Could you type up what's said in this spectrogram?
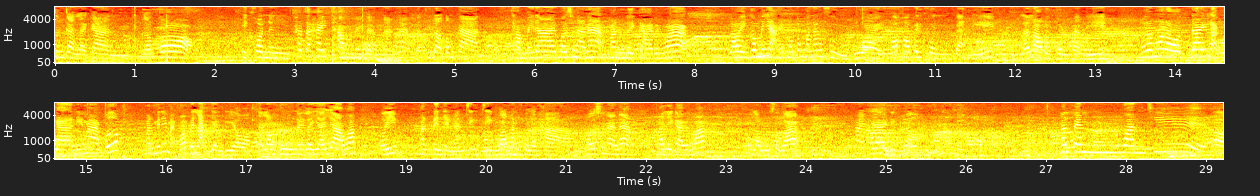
ซึ่งกันและกัน แล้วก็อีกคนนึงถ้าจะให้ทำในแบบนั้นน่ะแบบที่เราต้องการทำไม่ได้ เพราะฉะนั้นน่ะมันเลยกลายเป็นว่า เราเองก็ไม่อยากให้เขาต้องมานั่งฝืนด้วย เพราะเขาเป็นคนแบบนี้ แล้วเราเป็นคนแบบนี้เพราะฉะนั้นพอเราได้หลักการอันนี้มาปุ๊บมันไม่ได้หมายความว่าเป็นหลักอย่างเดียวอะแต่เราดูในระยะยาวว่าเอ้ยมันเป็นอย่างนั้นจริง ๆ ว่ามันคนละทางเพราะฉะนั้นน่ะมันเลยกลายเป็นว่าเรารู้สึกว่าแยกดีกว่ามันเป็นวันที่เอ่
